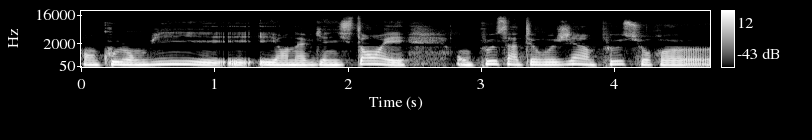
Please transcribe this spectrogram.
en Colombie et, en Afghanistan et on peut s'interroger un peu sur euh,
